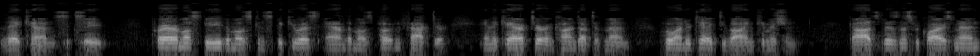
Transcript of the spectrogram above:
they can succeed. Prayer must be the most conspicuous and the most potent factor in the character and conduct of men who undertake divine commission. God's business requires men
